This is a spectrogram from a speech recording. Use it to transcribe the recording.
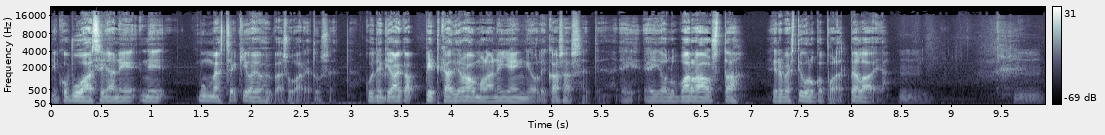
niin vuosia, niin, niin mun mielestä sekin on jo hyvä suoritus. Että kuitenkin aika pitkälti raumalainen jengi oli kasassa, että ei, ei ollut varausta hirveästi ulkopuolelta pelaajia. Hmm. Hmm.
